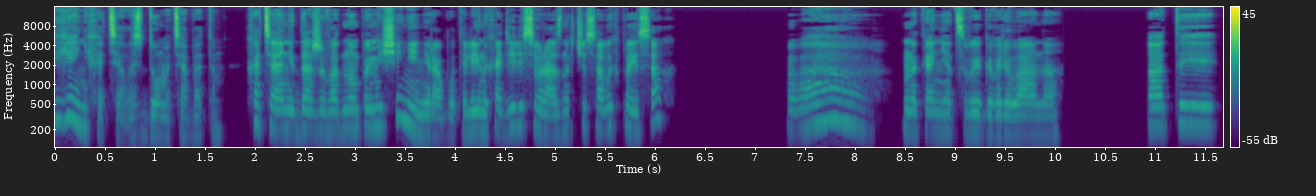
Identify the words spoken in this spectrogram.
Ей не хотелось думать об этом, хотя они даже в одном помещении не работали и находились в разных часовых поясах. «Вау!» — наконец выговорила она. «А ты...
